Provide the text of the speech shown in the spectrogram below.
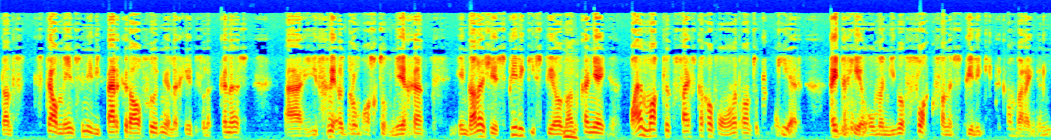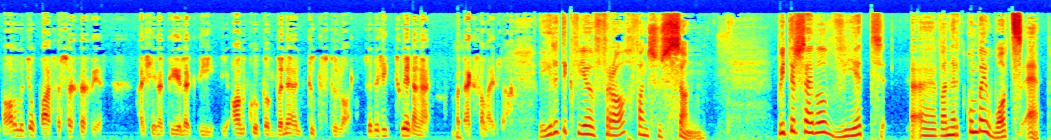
dan stel mense nie die perke daarvoor nie. Hulle gee dit vir hulle kinders uh hier van die ouderdom 8 of 9 en dan as jy 'n speletjie speel dan kan jy baie maklik 50 of 100 rand op 'n keer uitgee om 'n nuwe vlak van 'n speletjie te kan bereik. En daarom moet jy ook baie versigtig wees as jy natuurlik die die aankope binne in toets toelaat. So dis die twee dinge wat ek sal uitlig. Hier het ek vir jou 'n vraag van Susan. Pieter sê wil weet uh, wanneer dit kom by WhatsApp.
